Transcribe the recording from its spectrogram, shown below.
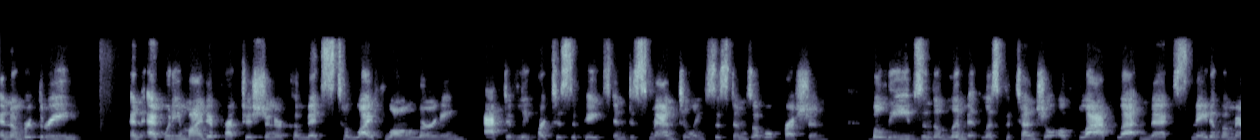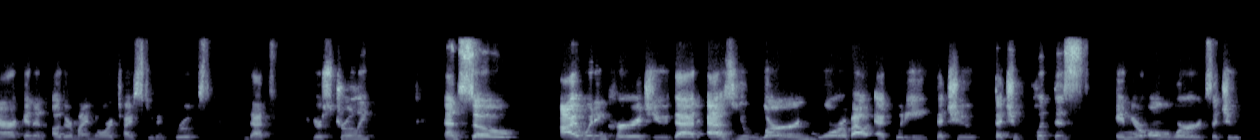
And number three, an equity-minded practitioner commits to lifelong learning, actively participates in dismantling systems of oppression, believes in the limitless potential of Black, Latinx, Native American, and other minoritized student groups. That's yours truly. And so I would encourage you that as you learn more about equity, that you that you put this in your own words, that you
